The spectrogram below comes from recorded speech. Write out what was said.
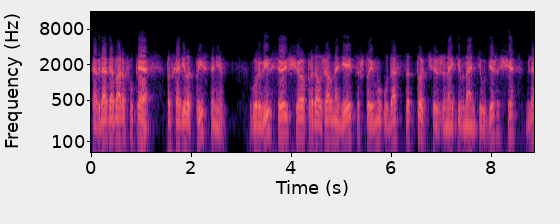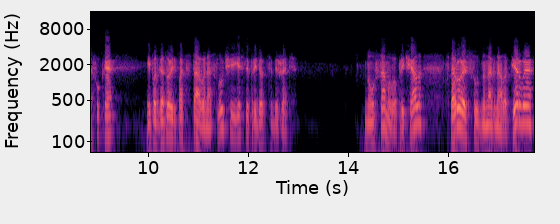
Когда габара Фуке подходила к пристани, Гурвиль все еще продолжал надеяться, что ему удастся тотчас же найти в Нанте убежище для Фуке и подготовить подставы на случай, если придется бежать. Но у самого причала второе судно нагнало первое,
